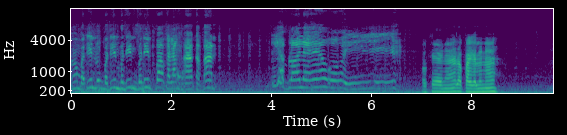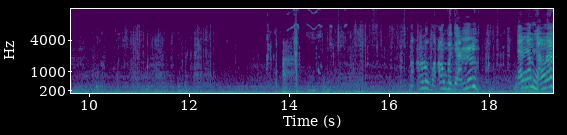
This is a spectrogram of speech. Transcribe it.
อ้าวบดินลูกบดินบดินบดินป้ากำลังพากลับบ้าน เรียบร้อยแล้วโอ้ยโอเคนะ เราไปกันแล้วนะ เอาลูกมาเอามายัน ยันย้ำหยังนะ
